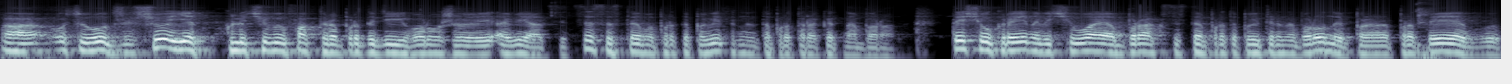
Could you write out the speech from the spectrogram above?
А ось отже, що є ключовим фактором протидії ворожої авіації? Це система протиповітряної та протиракетної оборони. Те, що Україна відчуває брак систем протиповітряної оборони, про, про те в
